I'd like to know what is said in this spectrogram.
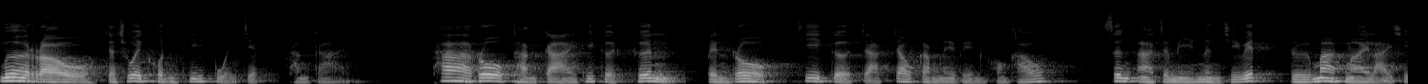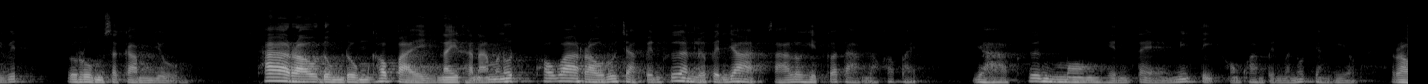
เมื่อเราจะช่วยคนที่ป่วยเจ็บทางกาย ถ้าโรคทางกายที่เกิดขึ้นเป็นโรคที่เกิดจากเจ้ากรรมในเวรของเขา ซึ่งอาจจะมีหนึ่งชีวิตหรือมากมายหลายชีวิต รุมสกรรมอยู่ ถ้าเราดุมดุมเข้าไปในฐานะมนุษย์ ราะว่าเรารู้จักเป็นเพื่อนหรือเป็นญาติสาโลหิตก็ตามเราเข้าไป อย่าเพิ่งมองเห็นแต่มิติของความเป็นมนุษย์อย่างเดียว เรา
